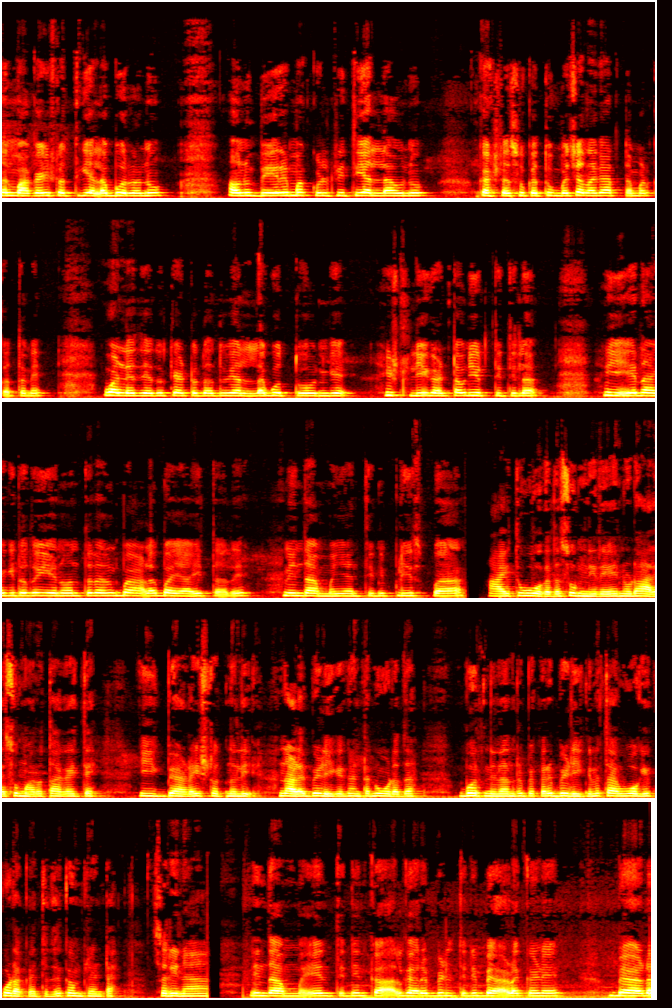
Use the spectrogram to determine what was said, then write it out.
ನನ್ನ ಮಗ ಇಷ್ಟೊತ್ತಿಗೆ ಎಲ್ಲ ಬರೋನು. ಅವನು ಬೇರೆ ಮಕ್ಕಳ ರೀತಿ ಅಲ್ಲ ಅವನು. ಕಷ್ಟ ಸುಖ ತುಂಬ ಚೆನ್ನಾಗಿ ಅರ್ಥ ಮಾಡ್ಕೊತಾನೆ. ಒಳ್ಳೇದೇದು ಕೆಟ್ಟದದು ಎಲ್ಲ ಗೊತ್ತು ಅವನಿಗೆ. ಇಷ್ಟಲಿ ಗಂಟ ಅವ್ನು ಇರ್ತಿದ್ದಿಲ್ಲ. ಏನಾಗಿದ್ದದು ಏನು ಅಂತ ನನಗೆ ಭಾಳ ಭಯ ಆಯ್ತದೆ. ನಿಂದ ಅಮ್ಮಯ್ಯ ಅಂತೀನಿ ಪ್ಲೀಸ್ ಬಾ. ಆಯ್ತು, ಹೋಗದ ಸುಮ್ಮನಿರೇ ನೋಡು ಆಳೆ ಸುಮಾರು ತಾಗೈತೆ ಈಗ ಬೇಡ ಇಷ್ಟೊತ್ತಿನಲ್ಲಿ ನಾಳೆ ಬೆಳಿಗ್ಗೆ ಗಂಟ ನೋಡೋದ. ಬರ್ನಿಲ್ಲ ಅಂದ್ರೆ ಬೇಕಾದ್ರೆ ಬೆಳಿಗ್ಗೆ ತಾವು ಹೋಗಿ ಕೊಡಕ್ಕಾಯ್ತದೆ ಕಂಪ್ಲೇಂಟ ಸರಿನಾ? ನಿಂದ ಅಮ್ಮ ಅಂತೀನಿ ನಿನ್ನ ಕಾಲ್ಗಾರ ಬೀಳ್ತೀನಿ. ಬೇಡ ಕಣೆ. ಬೇಡ.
